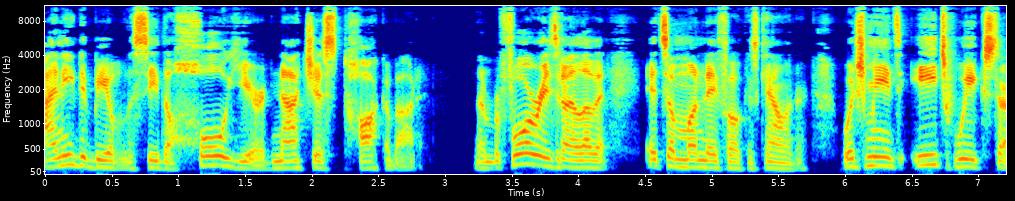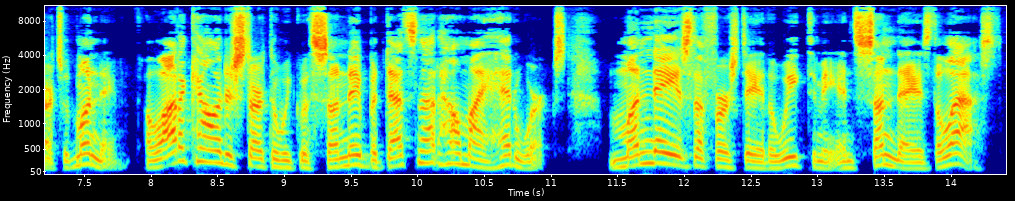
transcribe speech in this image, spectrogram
I need to be able to see the whole year, not just talk about it. Number four reason I love it, it's a Monday focused calendar, which means each week starts with Monday. A lot of calendars start the week with Sunday, but that's not how my head works. Monday is the first day of the week to me, and Sunday is the last.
